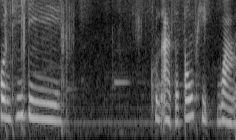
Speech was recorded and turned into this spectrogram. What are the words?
คนที่ดี คุณอาจจะต้องผิดหวัง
